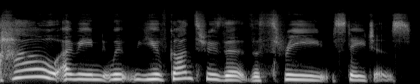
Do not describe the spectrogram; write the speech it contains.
how? I mean, we, you've gone through the the three stages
